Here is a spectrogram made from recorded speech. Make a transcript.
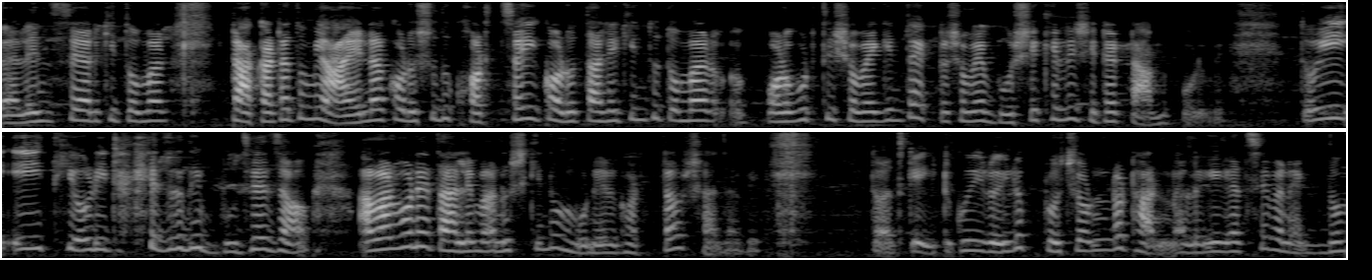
ব্যালেন্সে আর কি তোমার টাকাটা তুমি আয়না করো, শুধু খরচাই করো, তাহলে কিন্তু তোমার পরবর্তী সময় কিন্তু একটা সময় বসে খেলে সেটা টান পড়বে। তো এই এই থিওরিটাকে যদি বুঝে যাও, আমার মনে তাহলে মানুষ কিন্তু মনের ঘরটাও সাজাবে। তো আজকে এইটুকুই রইল। প্রচণ্ড ঠান্ডা লেগে গেছে মানে একদম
